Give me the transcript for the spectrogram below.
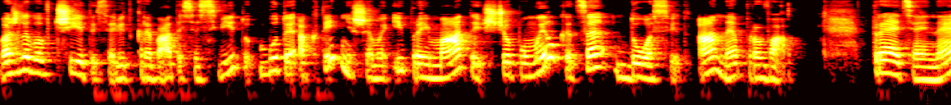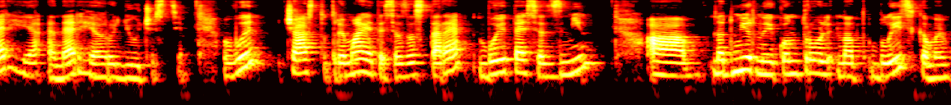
Важливо вчитися відкриватися світу, бути активнішими і приймати, що помилки це досвід, а не провал. Третя енергія енергія родючості. Ви часто тримаєтеся за старе, боїтеся змін, а надмірний контроль над близькими.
